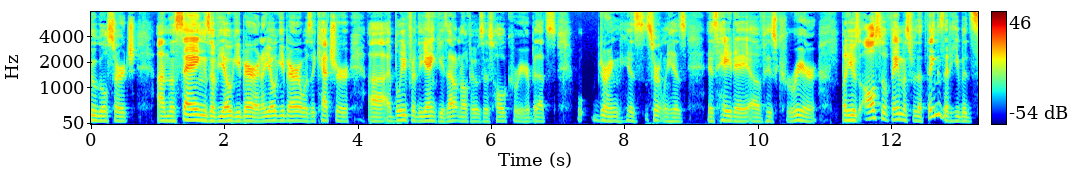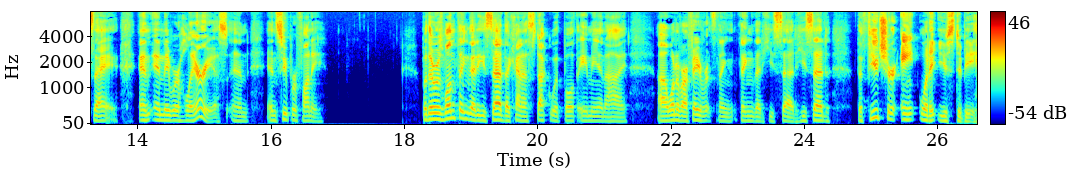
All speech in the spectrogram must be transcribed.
Google search on the sayings of Yogi Berra. Now, Yogi Berra was a catcher, uh, I believe, for the Yankees. I don't know if it was his whole career, but that's during his certainly his his heyday of his career. But he was also famous for the things that he would say, and and they were hilarious and and super funny. But there was one thing that he said that kind of stuck with both Amy and I. Uh, one of our favorites thing thing that he said. He said, "The future ain't what it used to be."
